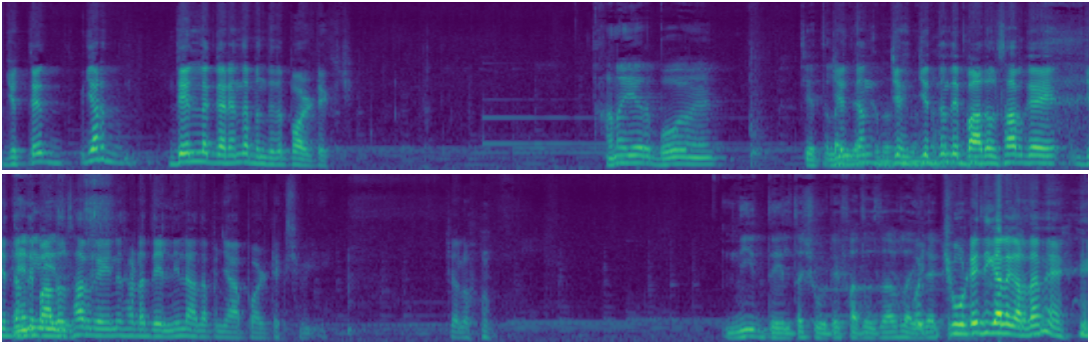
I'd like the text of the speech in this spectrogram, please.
ਜਿੱਤੇ। ਯਾਰ ਦਿਲ ਲੱਗਾ ਰਹਿੰਦਾ ਬੰਦੇ ਦਾ ਪੋਲਿਟਿਕਸ 'ਚ। ਹਨਾ ਯਾਰ ਬਹੁਤ ਚਿੱਤ ਲੱਗ ਜਾਂਦਾ ਜਿ- ਜਿੱਦਣ ਦੇ ਬਾਦਲ ਸਾਹਿਬ ਗਏ ਜਿੱਦਣ ਦੇ ਬਾਦਲ ਸਾਹਿਬ ਗਏ ਨੇ ਸਾਡਾ ਦਿਲ ਨਹੀਂ ਲੱਗਦਾ ਪੰਜਾਬ ਪੋਲਿਟਿਕਸ ਵੀ। ਚਲੋ। ਨਹੀਂ ਦਿਲ ਤਾਂ ਛੋਟੇ ਫਾਦਰ ਸਾਹਿਬ ਰੱਖ ਛੋਟੇ ਦੀ ਗੱਲ ਕਰਦਾ ਮੈਂ।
